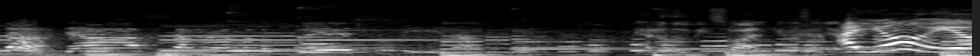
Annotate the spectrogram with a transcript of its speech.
No, ya están grabando los tres y nada. Es lo visual que va a salir. ¡Ay, obvio!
